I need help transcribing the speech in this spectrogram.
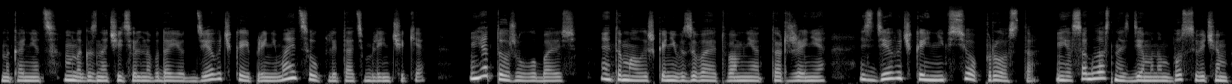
Наконец, многозначительно выдает девочка и принимается уплетать блинчики. Я тоже улыбаюсь. Эта малышка не вызывает во мне отторжения. С девочкой не все просто. Я согласна с демоном Боссовичем,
